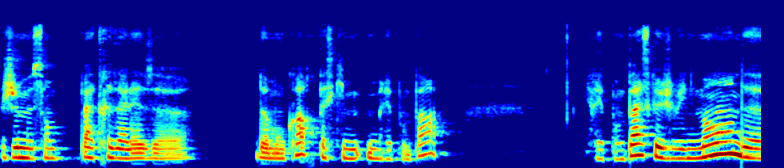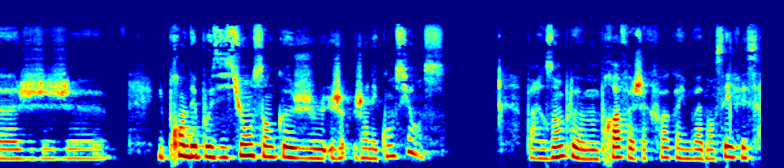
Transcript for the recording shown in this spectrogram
je me sens pas très à l'aise euh, dans mon corps parce qu'il me répond pas il répond pas à ce que je lui demande, euh, je, il prend des positions sans que j'en ai conscience. Par exemple, mon prof, à chaque fois quand il me va danser, il fait ça.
